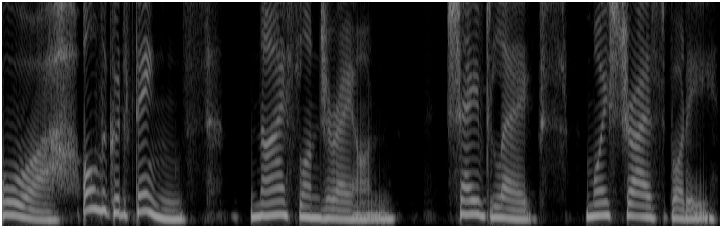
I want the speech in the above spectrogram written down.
oh, all the good things. Nice lingerie on, shaved legs, moisturized body.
